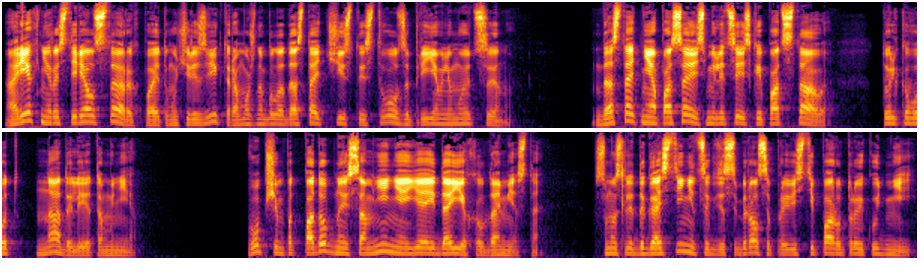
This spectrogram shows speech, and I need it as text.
Орех не растерял старых, поэтому через Виктора можно было достать чистый ствол за приемлемую цену. Достать не опасаясь милицейской подставы. Только вот надо ли это мне? В общем, под подобные сомнения я и доехал до места. В смысле, до гостиницы, где собирался провести пару-тройку дней.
